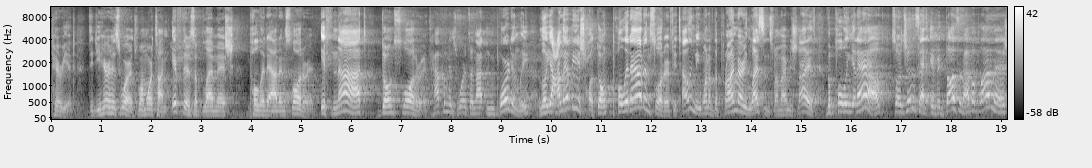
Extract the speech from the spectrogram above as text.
Period. Did you hear his words? One more time. If there's a blemish, pull it out and slaughter it. If not, don't slaughter it. How come his words are not importantly, lo don't pull it out and slaughter. If you're telling me one of the primary lessons from our Mishnah is the pulling it out, so it should have said, if it doesn't have a blemish,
